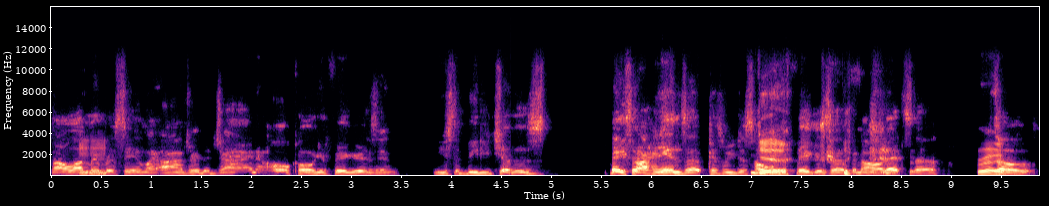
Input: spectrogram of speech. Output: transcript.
So all I Mhm. remember seeing like Andre the Giant and Hulk Hogan figures, and we used to beat each other's basically our hands up because we just hold Yeah. the figures up and all that stuff. right. So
